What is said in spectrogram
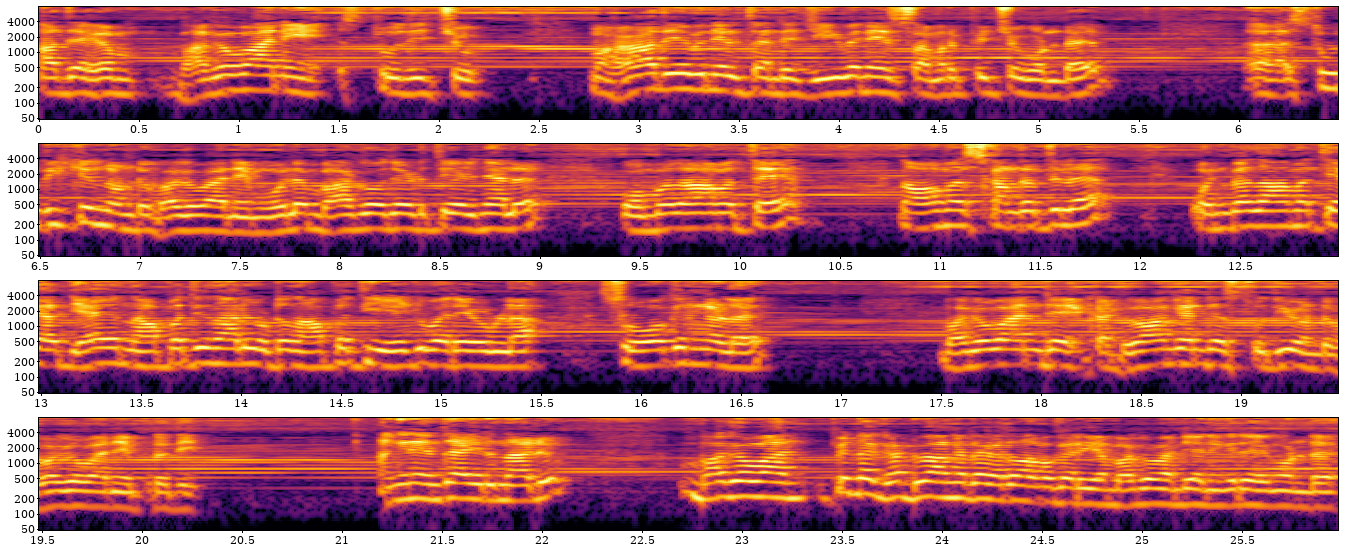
അദ്ദേഹം ഭഗവാനെ സ്തുതിച്ചു. മഹാദേവനിൽ തന്റെ ജീവനെ സമർപ്പിച്ചുകൊണ്ട് സ്തുതിക്കുന്നുണ്ട് ഭഗവാനെ. മൂലം ഭാഗവതം എടുത്തു കഴിഞ്ഞാൽ ഒമ്പതാമത്തെ നവമസ്കന്ധത്തിൽ ഒൻപതാമത്തെ അധ്യായം നാൽപ്പത്തിനാല് തൊട്ട് നാൽപ്പത്തിയേഴ് വരെയുള്ള ശ്ലോകങ്ങൾ ഭഗവാന്റെ ഖഡ്വാങ്കന്റെ സ്തുതിയുണ്ട് ഭഗവാനെ പ്രതി. അങ്ങനെ എന്തായിരുന്നാലും ഭഗവാൻ പിന്നെ ഖഡ്വാങ്കന്റെ കഥ നമുക്കറിയാം. ഭഗവാന്റെ അനുഗ്രഹം കൊണ്ട്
